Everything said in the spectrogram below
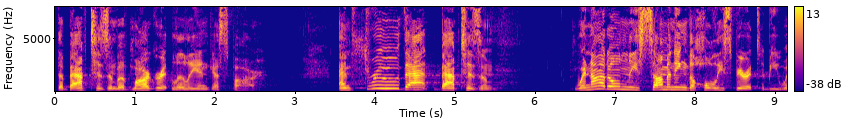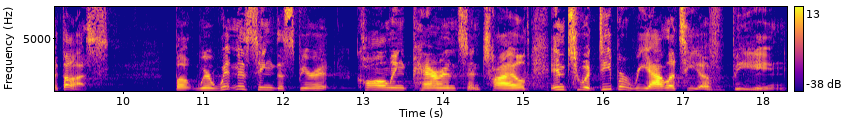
the baptism of Margaret Lillian Gaspar. And through that baptism, we're not only summoning the Holy Spirit to be with us, but we're witnessing the Spirit calling parents and child into a deeper reality of being,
